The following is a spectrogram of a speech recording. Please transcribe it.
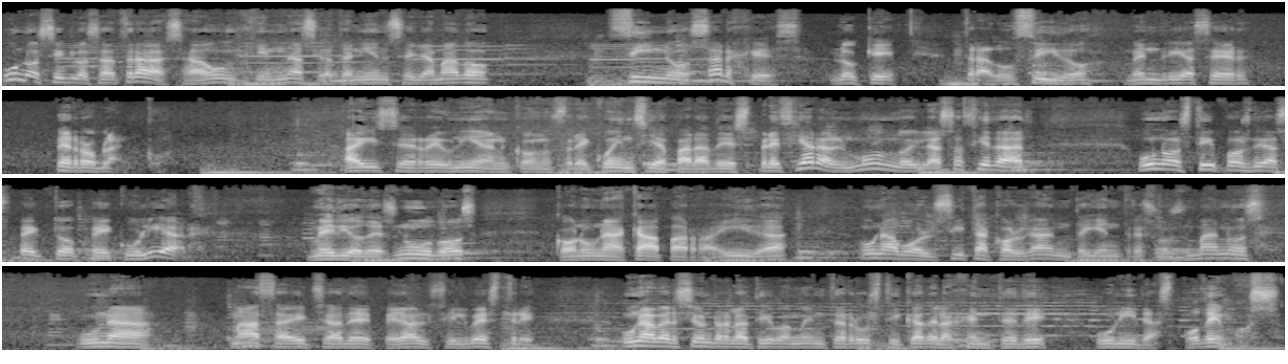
unos siglos atrás a un gimnasio ateniense llamado Cinosarges, lo que, traducido, vendría a ser perro blanco. Ahí se reunían con frecuencia para despreciar al mundo y la sociedad unos tipos de aspecto peculiar, medio desnudos, con una capa raída, una bolsita colgante y entre sus manos una maza hecha de peral silvestre, una versión relativamente rústica de la gente de Unidas Podemos.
